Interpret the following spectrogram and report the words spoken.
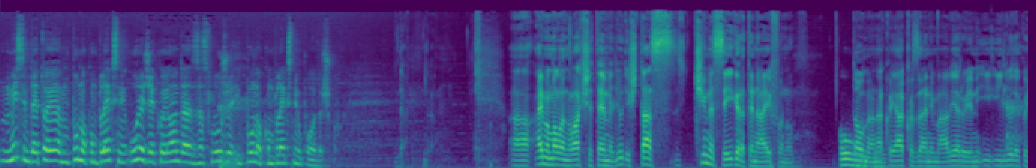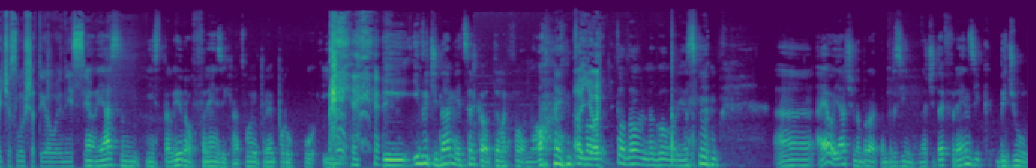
mislim da je to jedan puno kompleksniji uređaj koji onda zaslužuje i puno kompleksniju podršku. Ajmo malo na lakše teme. Ljudi, šta, čime se igrate na iPhoneu? To me onako jako zanima, a vjerujem i, i ljude koji će slušati ovu emisiju. Evo, ja sam instalirao Frenzik na tvoju preporuku i, i idući dan mi je crkao telefon. ovaj, to, dovoljno, to dovoljno govori o svemu. A, a evo, ja ću nabrojati na brzinu. Znači, taj Frenzik, Bejeweled,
